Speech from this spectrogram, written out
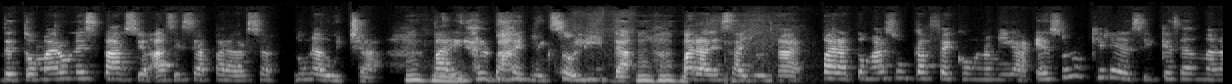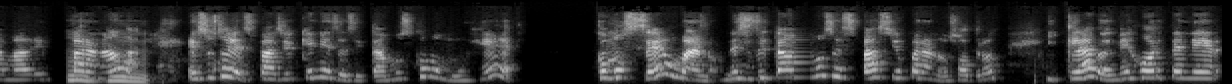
de, tomar un espacio, así sea para darse una ducha, para ir al baño solita, para desayunar, para tomarse un café con una amiga, eso no quiere decir que seas mala madre, para nada. Eso es el espacio que necesitamos como mujer. Como ser humano, necesitamos espacio para nosotros y claro, es mejor tener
